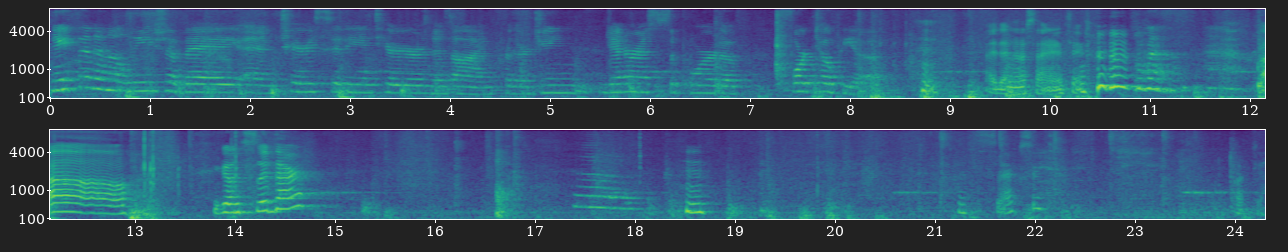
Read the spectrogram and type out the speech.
Nathan and Alicia Bay and Cherry City Interior and Design for their gen- generous support of Fortopia. I didn't understand anything. oh. You going to sleep there? Hmm. Let's exit. Okay.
